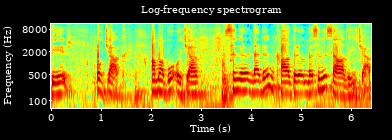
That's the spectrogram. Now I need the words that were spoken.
bir ocak. Ama bu ocak sınırların kaldırılmasını sağlayacak.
